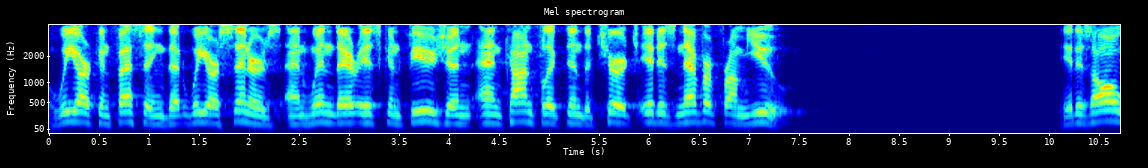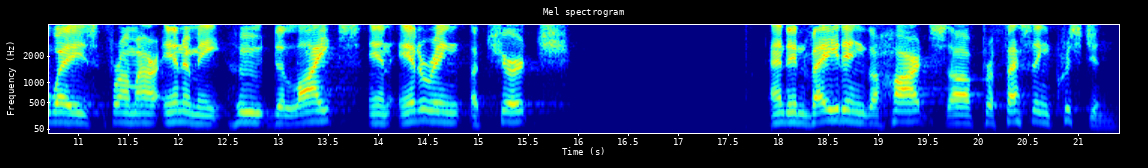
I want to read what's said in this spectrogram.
We are confessing that we are sinners, and when there is confusion and conflict in the church, it is never from you. It is always from our enemy who delights in entering a church and invading the hearts of professing Christians,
